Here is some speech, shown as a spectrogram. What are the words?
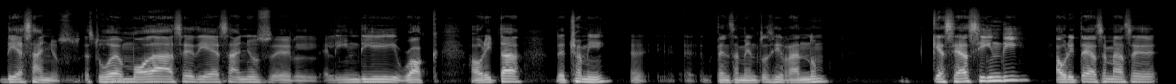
10 años. Estuvo de moda hace 10 años el, el indie rock. Ahorita, de hecho, a mí, eh, eh, pensamiento así random, que seas indie, ahorita ya se me hace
